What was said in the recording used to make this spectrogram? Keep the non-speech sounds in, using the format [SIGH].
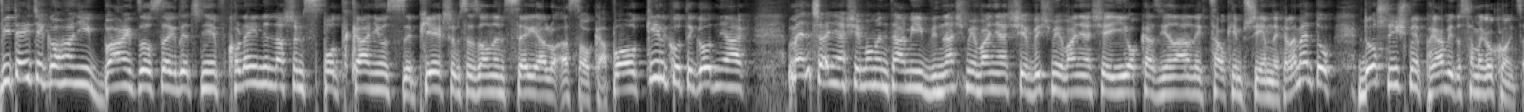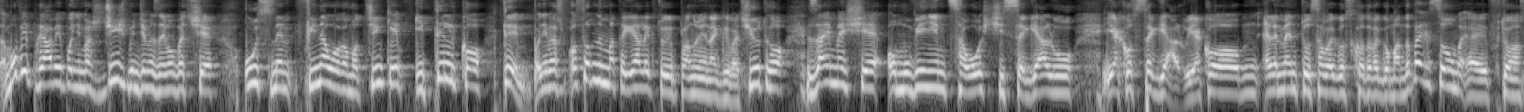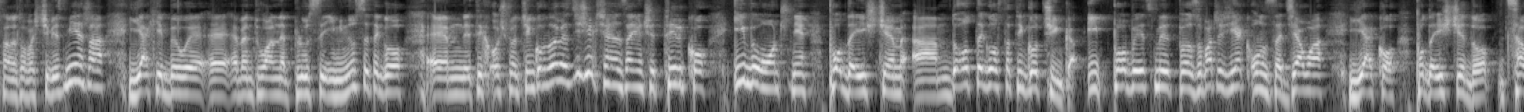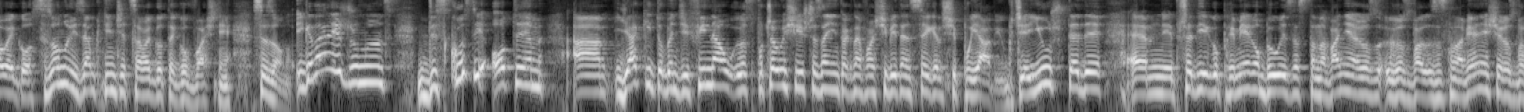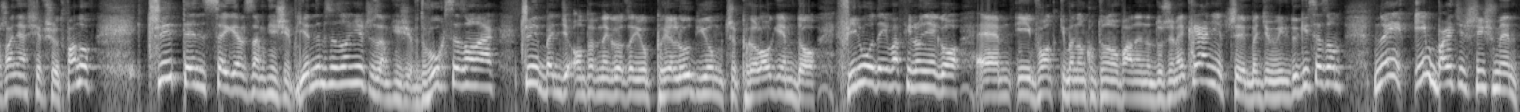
Witajcie kochani bardzo serdecznie w kolejnym naszym spotkaniu z pierwszym sezonem serialu Asoka. Po kilku tygodniach męczenia się momentami, naśmiewania się, wyśmiewania się i okazjonalnych całkiem przyjemnych elementów, doszliśmy prawie do samego końca. Mówię prawie, ponieważ dziś będziemy zajmować się ósmym finałowym odcinkiem i tylko tym, ponieważ w osobnym materiale, który planuję nagrywać jutro, zajmę się omówieniem całości serialu jako serialu, jako mm, elementu całego składowego Mandoversum, w którą stronę to właściwie zmierza, jakie były e, ewentualne plusy i minusy tego, tych ośmiu odcinków. Natomiast dzisiaj chciałem zająć się tylko i wyłącznie podejściem em, do tego ostatniego odcinka i powiedzmy, po- zobaczyć jak on zadziała jako podejście do całego sezonu i zamknięcie całego tego właśnie sezonu. I generalnie rzecz ujmując, dyskusje o tym, jaki to będzie finał, rozpoczęły się jeszcze zanim tak na właściwie ten serial się pojawił, gdzie już wtedy przed jego premierą były zastanawiania, roz, rozwa- zastanawiania się, rozważania się wśród fanów, czy ten serial zamknie się w jednym sezonie, czy zamknie się w dwóch sezonach, czy będzie on pewnego rodzaju preludium, czy prologiem do filmu Dave'a Filoniego em, i wątki będą kontynuowane na dużym ekranie, czy będziemy mieli drugi sezon. No i im bardziej szliśmy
